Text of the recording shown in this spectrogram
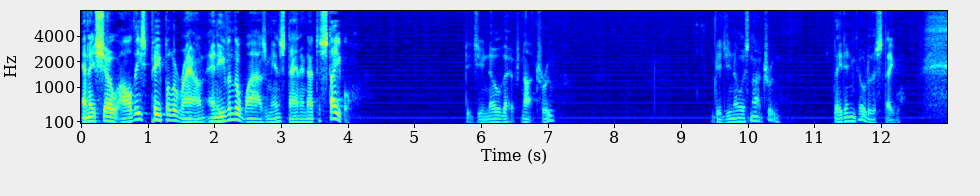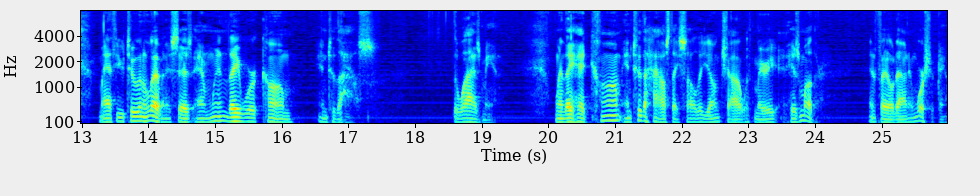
and they show all these people around, and even the wise men standing at the stable. Did you know that's not true? Did you know it's not true? They didn't go to the stable. Matthew 2 and 11, it says, And when they were come into the house, the wise men, when they had come into the house, they saw the young child with Mary, his mother, and fell down and worshiped him.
